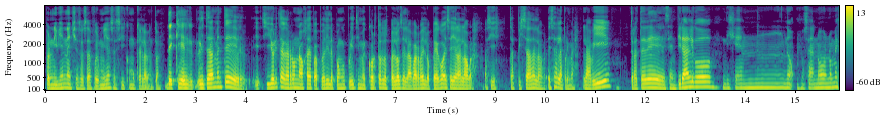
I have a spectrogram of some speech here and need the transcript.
Pero ni bien hechas, o sea, formillas así como que al aventón. De que literalmente, si yo ahorita agarro una hoja de papel y le pongo Pretty y me corto los pelos de la barba y lo pego, esa ya era la obra, así, tapizada la obra. Esa es la primera. La vi, traté de sentir algo, dije, mm, no, o sea, no, no, me,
